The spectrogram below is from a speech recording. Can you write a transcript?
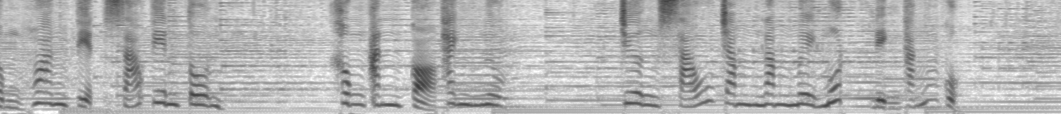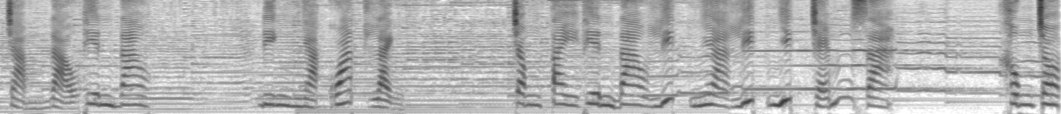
hồng hoang tiệt giáo tiên tôn. Không ăn cỏ thanh ngư. Chương 651 đỉnh thắng cục Chảm đảo thiên đao. Đinh nhà quát lạnh. Trong tay thiên đao lít nhà lít nhít chém ra. Không cho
